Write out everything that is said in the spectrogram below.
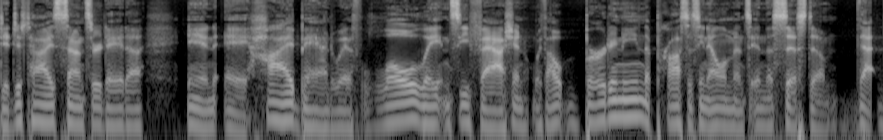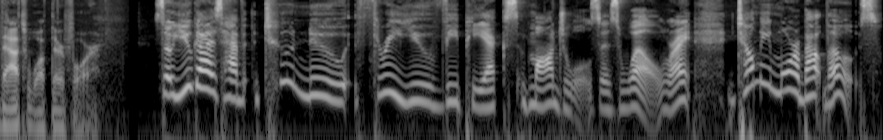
digitized sensor data in a high bandwidth, low latency fashion without burdening the processing elements in the system. That that's what they're for. So you guys have two new 3U VPX modules as well, right? Tell me more about those.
